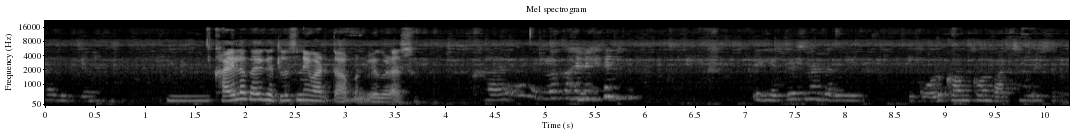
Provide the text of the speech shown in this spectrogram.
काय घेतलं नाही. खायला काही घेतलंच नाही वाटतं आपण वेगळं असं. खायला वेगळं काही नाही. ते घेतेच ना तरी गोड खाऊन खाऊन बाद झाले सगळे.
